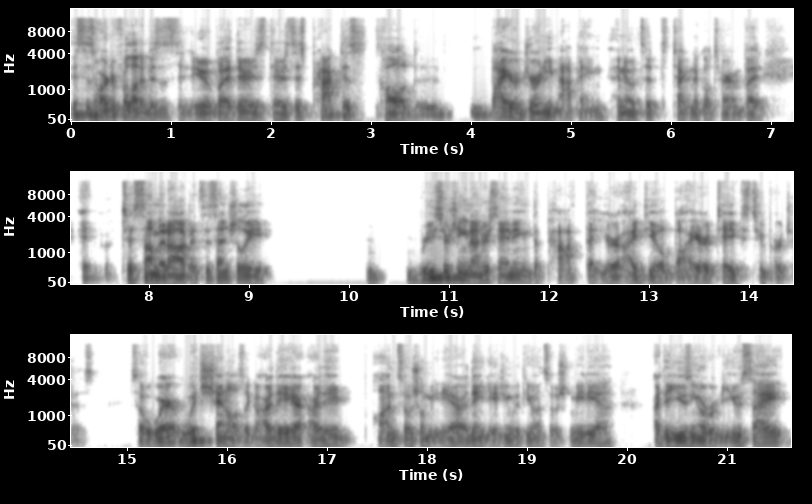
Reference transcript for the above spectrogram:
this is harder for a lot of business to do, but there's there's this practice called buyer journey mapping. I know it's a technical term, but it, to sum it up, it's essentially researching and understanding the path that your ideal buyer takes to purchase. So where which channels like are they are they on social media? Are they engaging with you on social media? Are they using a review site?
